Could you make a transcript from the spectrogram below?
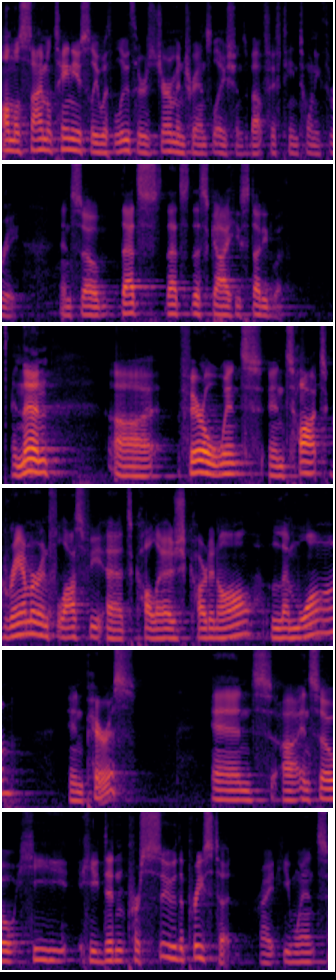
almost simultaneously with Luther's German translations, about 1523. And so that's, that's this guy he studied with. And then, uh, Farel went and taught grammar and philosophy at Collège Cardinal Lemoine in Paris. And, uh, and so he, he didn't pursue the priesthood, right? He went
